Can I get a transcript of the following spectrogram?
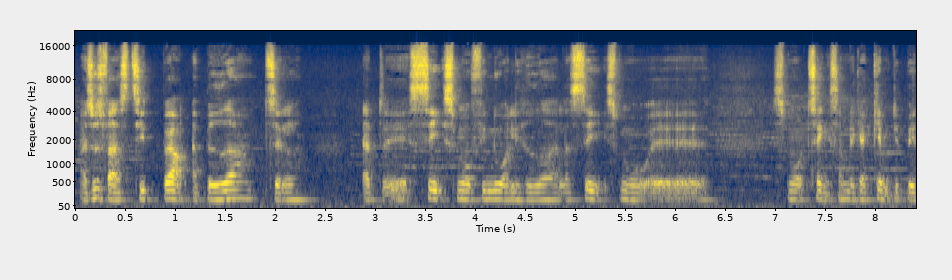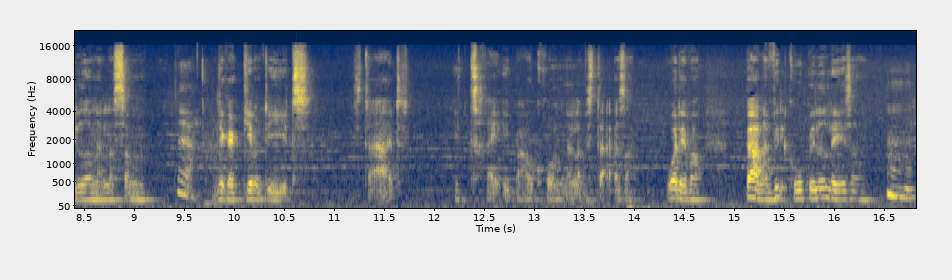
Og jeg synes faktisk tit, børn er bedre til at øh, se små finurligheder, eller se små, øh, små ting, som ligger gemt i billederne, eller som ja. ligger gemt i et, hvis der er et, et træ i baggrunden, eller hvis der er, altså, whatever. Børn er vildt gode billedlæsere. Mm-hmm.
